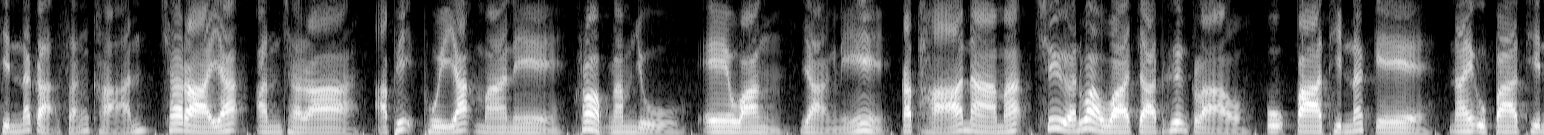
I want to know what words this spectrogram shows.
ทินนกะสังขารชรายะ อัญชรา อภิพุยะมาเน ครอบงำอยู่ เอวัง อย่างนี้กถานามะ ชื่ออันว่าวาจาเป็นเครื่องกล่าว อุปาทินนเก ในอุปาทิน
